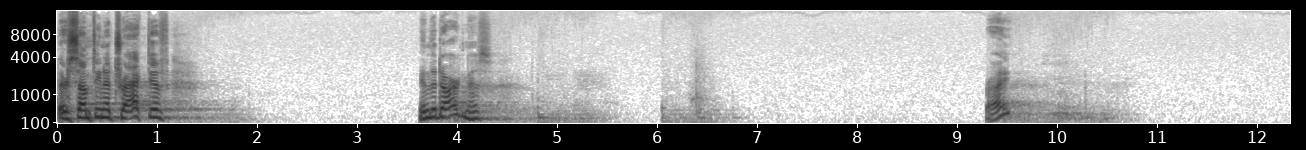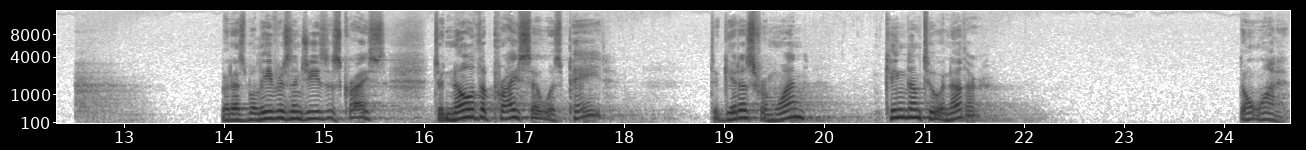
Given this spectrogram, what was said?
there's something attractive in the darkness. Right? But as believers in Jesus Christ, to know the price that was paid to get us from one kingdom to another, don't want it.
